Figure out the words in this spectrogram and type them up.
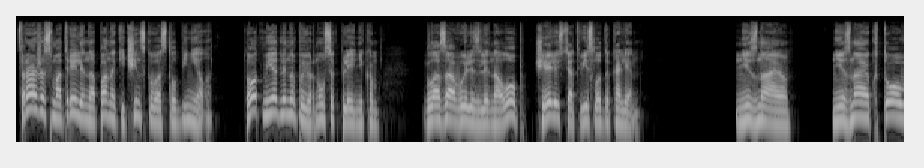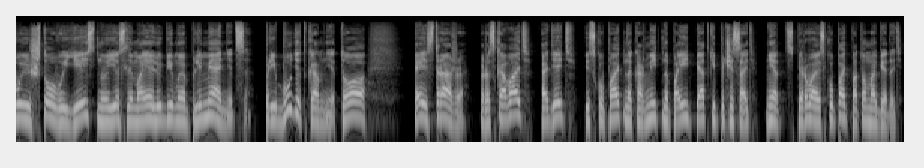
Стражи смотрели на пана Кичинского остолбенело. Тот медленно повернулся к пленникам. Глаза вылезли на лоб, челюсть отвисла до колен. «Не знаю. Не знаю, кто вы и что вы есть, но если моя любимая племянница прибудет ко мне, то... Эй, стража, расковать, одеть, искупать, накормить, напоить, пятки почесать. Нет, сперва искупать, потом обедать.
